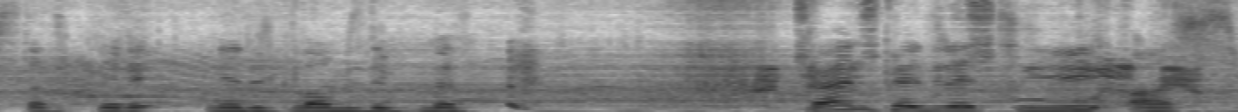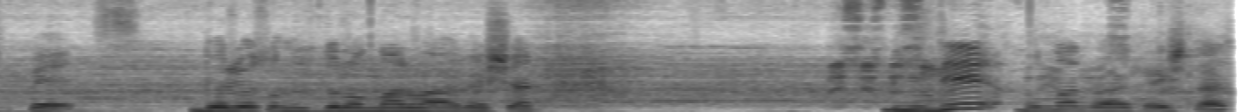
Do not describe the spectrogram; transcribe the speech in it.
istatistikleri ne dedik lan biz de bilmem. Ben Pedretti Aspet. Görüyorsunuzdur onlar var arkadaşlar. Bizde bunlar var arkadaşlar.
